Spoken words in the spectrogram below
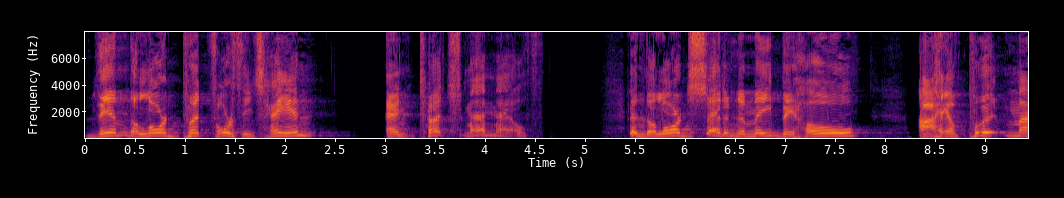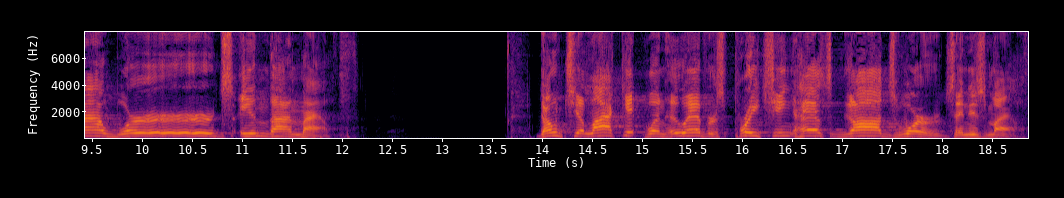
Then the Lord put forth his hand and touched my mouth. And the Lord said unto me, Behold, I have put my words in thy mouth. Don't you like it when whoever's preaching has God's words in his mouth?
